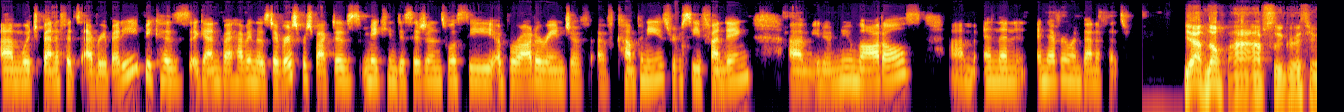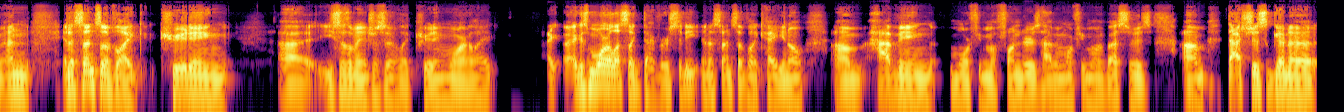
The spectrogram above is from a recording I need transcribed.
um, which benefits everybody because again by having those diverse perspectives making decisions we'll see a broader range of, of companies receive funding um, you know new models um, and then and everyone benefits. Yeah no i absolutely agree with you. And in a sense of like creating uh, you said something interesting like creating more like I, I, guess more or less like diversity in a sense of like, hey, you know, um, having more female funders, having more female investors, um, that's just gonna,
